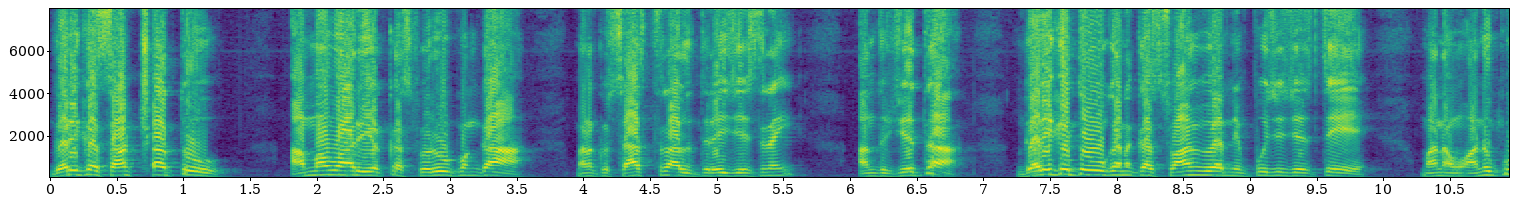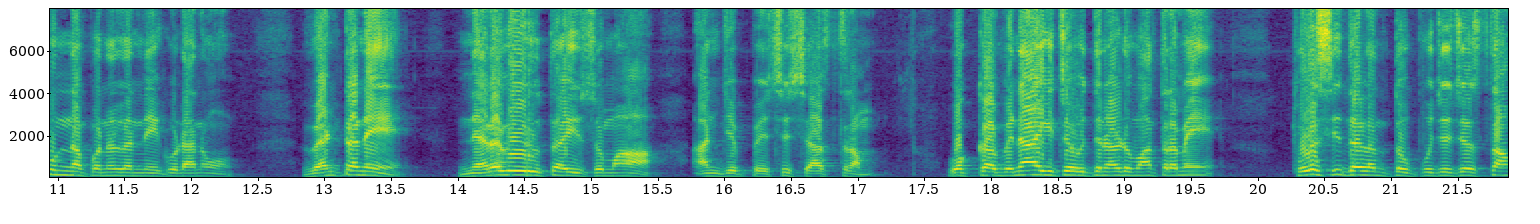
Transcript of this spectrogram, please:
గరిక సాక్షాత్తు అమ్మవారి యొక్క స్వరూపంగా మనకు శాస్త్రాలు తెలియజేసినాయి. అందుచేత గరికతో కనుక స్వామివారిని పూజ చేస్తే మనం అనుకున్న పనులన్నీ కూడాను వెంటనే నెరవేరుతాయి సుమా అని చెప్పేసి శాస్త్రం. ఒక్క వినాయక చవితి నాడు మాత్రమే తులసి దళంతో పూజ చేస్తాం.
